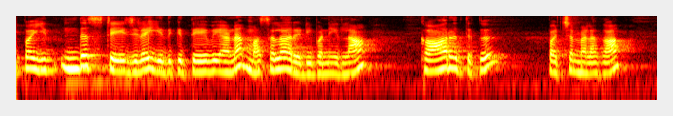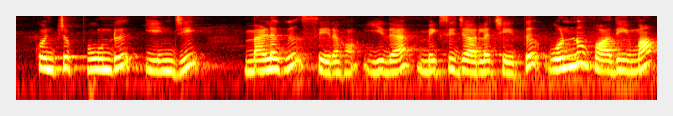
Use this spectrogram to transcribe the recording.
இப்போ இந்த ஸ்டேஜில் இதுக்கு தேவையான மசாலா ரெடி பண்ணிடலாம். காரத்துக்கு பச்சை மிளகாய் கொஞ்சம் பூண்டு இஞ்சி மிளகு சீரகம். இதை மிக்சி ஜாரில் சேர்த்து ஒன்றும் பாதியுமாக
